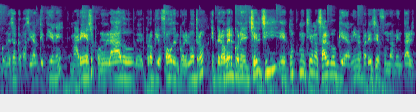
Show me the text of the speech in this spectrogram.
con esa capacidad que tiene. Mares por un lado, el propio Foden por el otro. Eh, pero a ver, con el Chelsea, eh, tú mencionas algo que a mí me parece fundamental.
